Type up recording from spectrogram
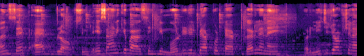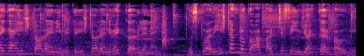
अनसेप ऐप ब्लॉक सिंपली ऐसा आने के बाद सिंपली मोर डिटेल पे आपको टैप कर लेना है और नीचे जो ऑप्शन आएगा इंस्टॉल एनीवे तो इंस्टॉल एनीवे कर लेना है। उसके बाद इंस्टाफ्लो को आप अच्छे से इंजॉय कर पाओगे।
